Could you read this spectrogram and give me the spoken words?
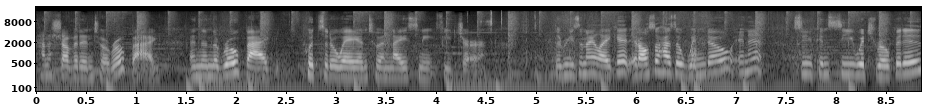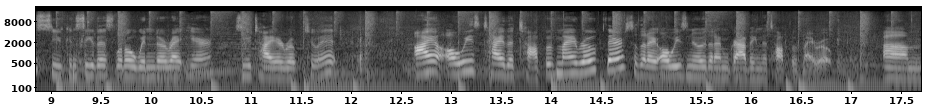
kind of shove it into a rope bag and then the rope bag puts it away into a nice neat feature. The reason I like it, it also has a window in it so you can see which rope it is. So you can see this little window right here. So you tie your rope to it. I always tie the top of my rope there so that I always know that I'm grabbing the top of my rope. Um,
